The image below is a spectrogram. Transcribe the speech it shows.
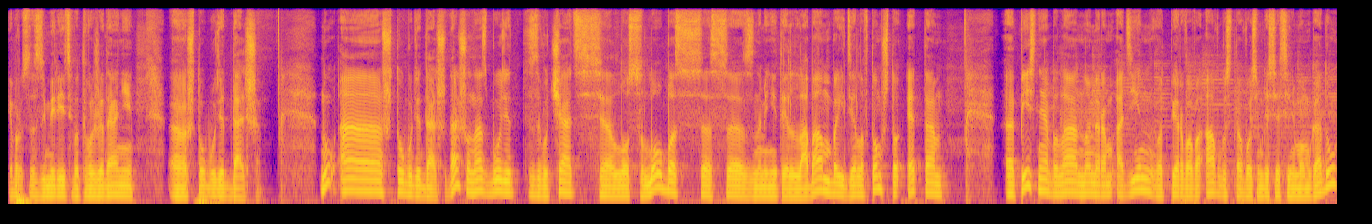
и просто замереть вот в ожидании Э, что будет дальше. Ну, а что будет дальше? Дальше у нас будет звучать «Лос Лобос» с знаменитой «Лабамбой». Дело в том, что это Песня была номером один вот 1 августа в 1987 году.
